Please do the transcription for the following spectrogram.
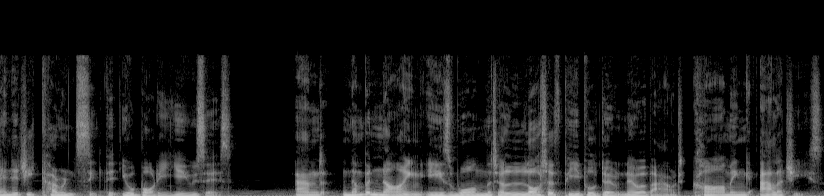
energy currency that your body uses. And number 9 is one that a lot of people don't know about calming allergies.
